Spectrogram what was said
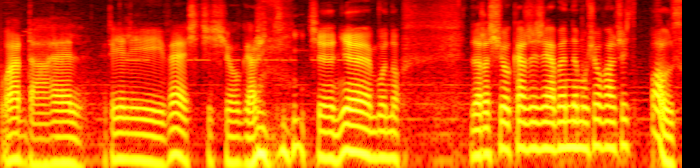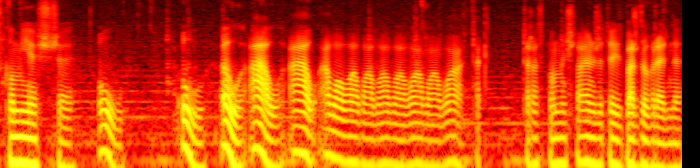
What the hell? Really? Weźcie się ogarnijcie. Nie, bo no... Zaraz się okaże, że ja będę musiał walczyć z Polską jeszcze. O, o, au, au, au, au, au, au, au, au, au, au, au. Tak teraz pomyślałem, że to jest bardzo wredne.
